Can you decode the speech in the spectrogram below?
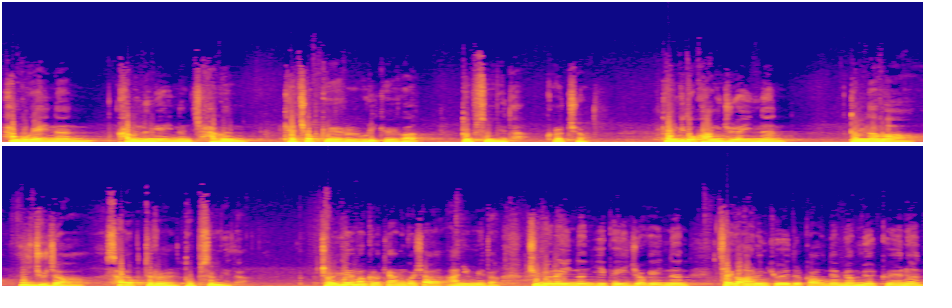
한국에 있는 강릉에 있는 작은 개척 교회를 우리 교회가 돕습니다. 그렇죠. 경기도 광주에 있는 동남아 이주자 사역들을 돕습니다. 저희 교회만 그렇게 하는 것이 아, 닙니다 주변에 있는 이 베이 지역에 있는 제가 아는 교회들 가운데 몇몇 교회는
